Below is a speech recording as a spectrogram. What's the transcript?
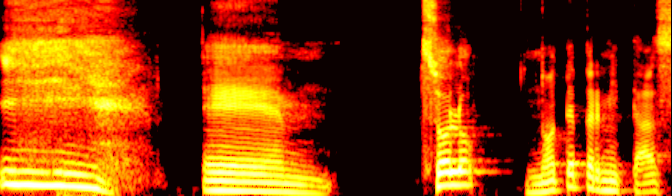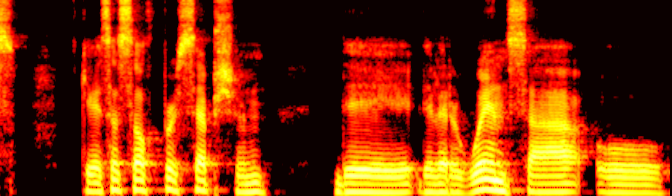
Y em, solo no te permitas que esa self-perception de, vergüenza o,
